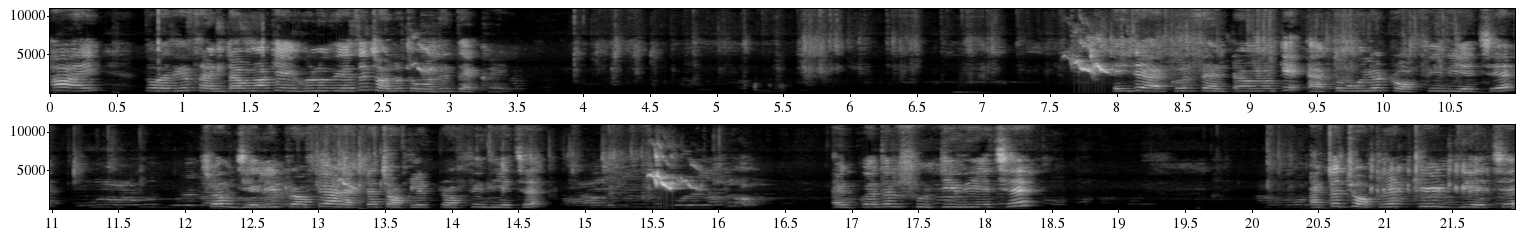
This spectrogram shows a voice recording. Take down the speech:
হাই তো আজকে স্যান্টা আমাকে এগুলো দিয়েছে, চলো তোমাদের দেখাই। এই যে, এখন স্যান্টা আমাকে এতগুলো ট্রফি দিয়েছে। সব জেলি ট্রফি আর একটা চকলেট ট্রফি দিয়েছে। এক বোতল ফ্রুটি দিয়েছে। একটা চকলেট ট্রিট দিয়েছে।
